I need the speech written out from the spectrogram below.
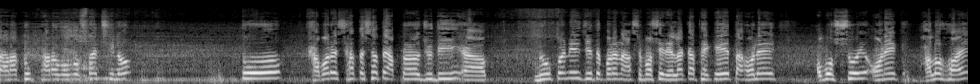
তারা খুব খারাপ অবস্থায় ছিল। তো খাবারের সাথে সাথে আপনারা যদি নৌকা নিয়ে যেতে পারেন আশেপাশের এলাকা থেকে, তাহলে অবশ্যই অনেক ভালো হয়।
